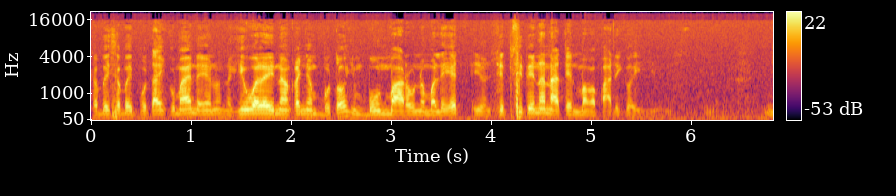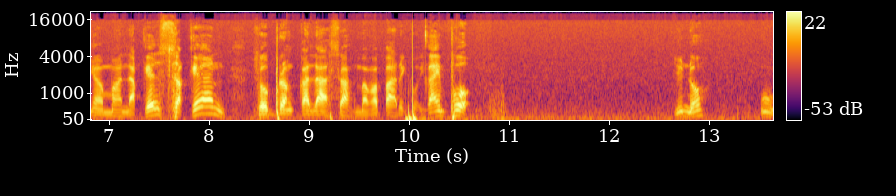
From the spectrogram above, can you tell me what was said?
sabay-sabay po tayong kumain. Ayun, naghiwalay na ang kanyang buto, yung bone marrow na maliit. Ayun, sipsipin na natin mga parikoy. Nyamanaken, sakyan! Sobrang kalasa mga parikoy. Kain po! Yun no? Uh,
